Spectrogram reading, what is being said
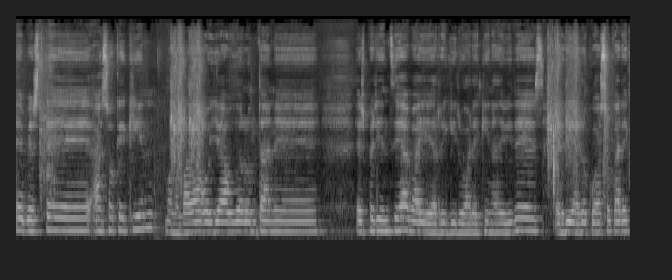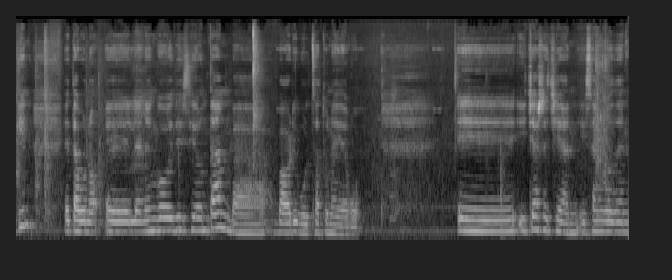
E, beste azokekin, bueno, badago ja udalontan e, esperientzia bai herri giroarekin adibidez, erdi aroko azokarekin eta bueno, e, lehenengo edizio hontan ba, ba hori bultzatu nahi dugu. E, itxasetxean izango den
